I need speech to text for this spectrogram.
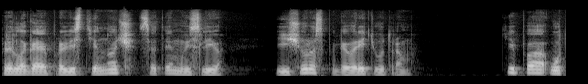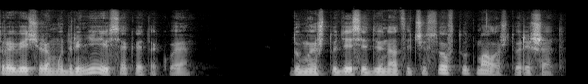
«Предлагаю провести ночь с этой мыслью, и еще раз поговорить утром. Типа утро вечера мудренее и всякое такое. Думаю, что 10-12 часов тут мало что решат.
